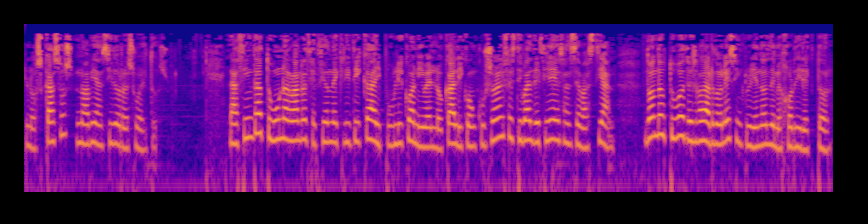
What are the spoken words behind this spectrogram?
los casos no habían sido resueltos. La cinta tuvo una gran recepción de crítica y público a nivel local y concursó en el Festival de Cine de San Sebastián, donde obtuvo tres galardones incluyendo el de Mejor Director.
